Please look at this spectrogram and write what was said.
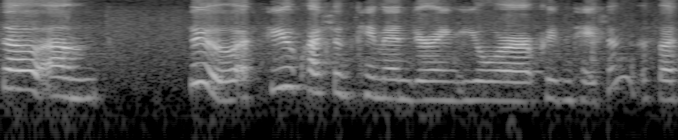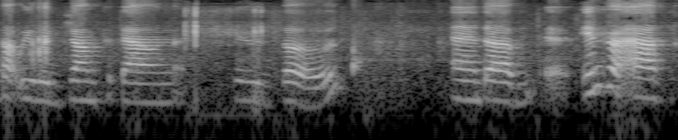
so um, Sue, a few questions came in during your presentation, so I thought we would jump down to those. And um, Indra asked,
